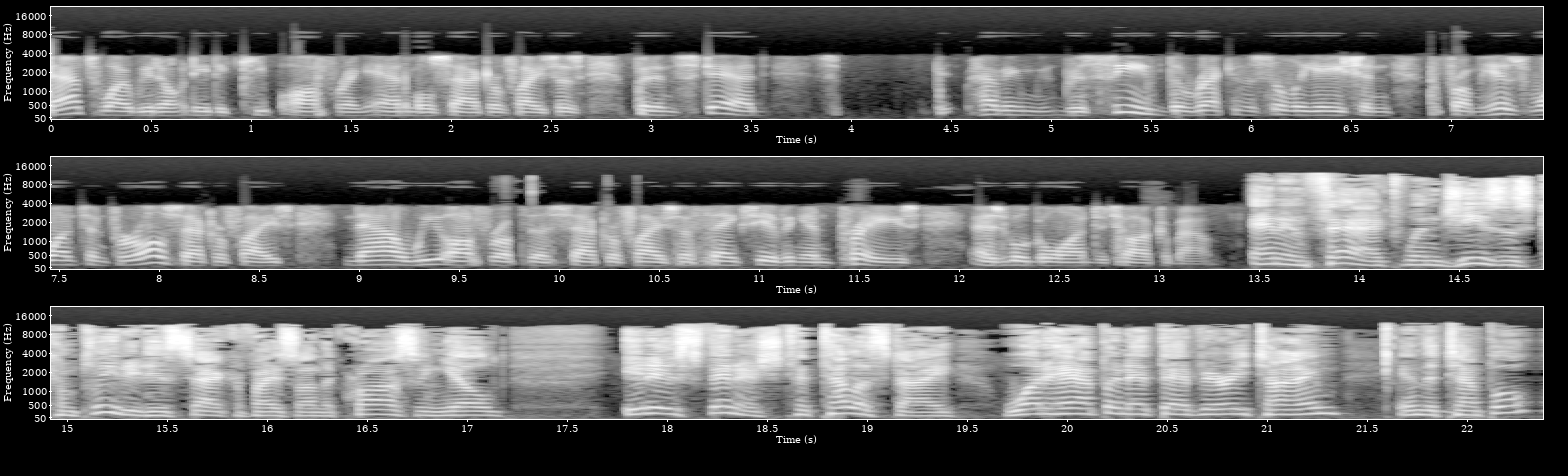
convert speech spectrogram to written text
That's why we don't need to keep offering animal sacrifices, but instead having received the reconciliation from his once and for all sacrifice, now we offer up the sacrifice of thanksgiving and praise, as we'll go on to talk about. And in fact, when Jesus completed his sacrifice on the cross and yelled, It is finished, tetelestai, what happened at that very time in the temple?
